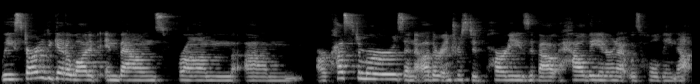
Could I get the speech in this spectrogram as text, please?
we started to get a lot of inbounds from um, our customers and other interested parties about how the internet was holding up.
